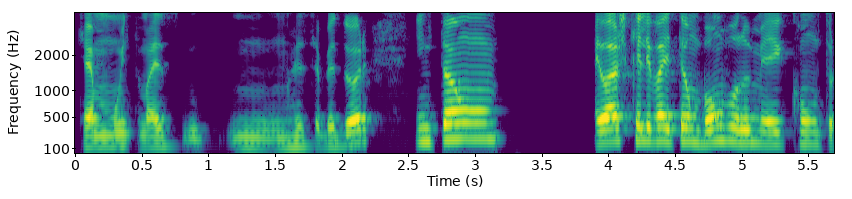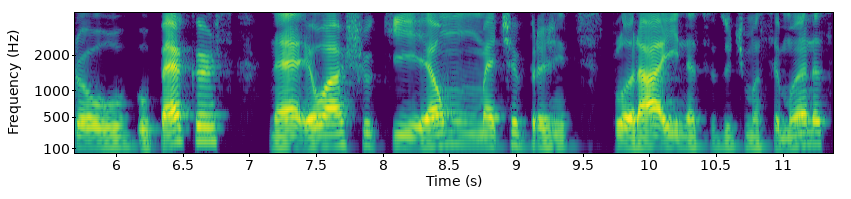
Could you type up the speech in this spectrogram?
que é muito mais um, um recebedor. Então, eu acho que ele vai ter um bom volume aí contra o, o Packers, né? Eu acho que é um matchup para a gente explorar aí nessas últimas semanas.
